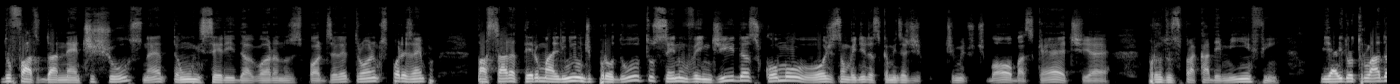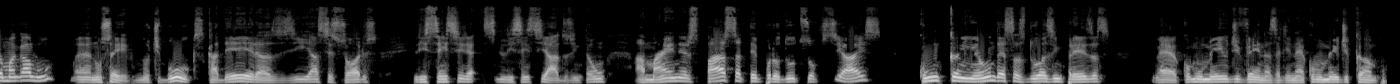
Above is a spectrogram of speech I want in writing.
do fato da Netshoes, né, tão inserida agora nos esportes eletrônicos, por exemplo, passar a ter uma linha de produtos sendo vendidas como hoje são vendidas camisas de time de futebol, basquete, é, produtos para academia, enfim. E aí do outro lado é uma Magalu, é, não sei, notebooks, cadeiras e acessórios licenci licenciados. Então a Miners passa a ter produtos oficiais com o canhão dessas duas empresas é, como meio de vendas ali, né, como meio de campo.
